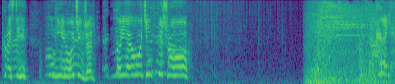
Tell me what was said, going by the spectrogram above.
Прости, мне очень жаль, но я очень спешу. Скотина!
